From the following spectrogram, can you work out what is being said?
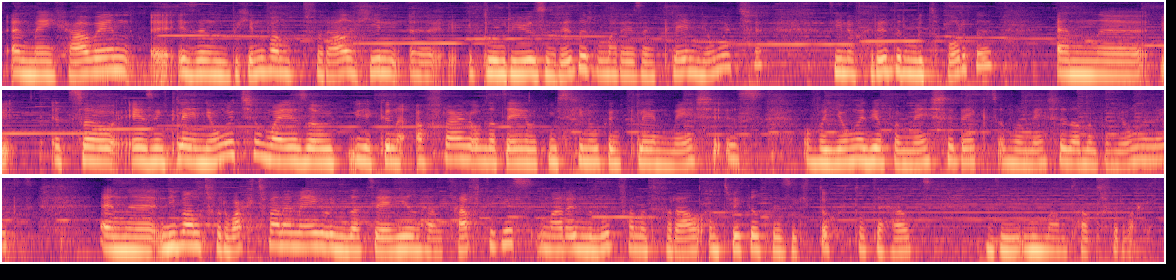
en mijn Gawain uh, is in het begin van het verhaal geen uh, glorieuze ridder, maar hij is een klein jongetje die nog ridder moet worden. En zou, hij is een klein jongetje, maar je zou je kunnen afvragen of dat eigenlijk misschien ook een klein meisje is. Of een jongen die op een meisje lijkt, of een meisje dat op een jongen lijkt. En niemand verwacht van hem eigenlijk dat hij heel heldhaftig is, maar in de loop van het verhaal ontwikkelt hij zich toch tot de held die niemand had verwacht.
